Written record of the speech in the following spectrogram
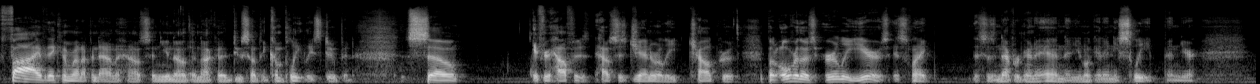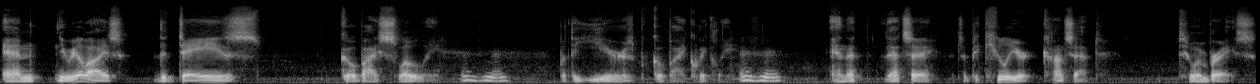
Five, they can run up and down the house and you know they're not going to do something completely stupid. So if your house is, house is generally childproof. But over those early years, it's like this is never going to end, and you don't get any sleep, and you're, and you realize the days go by slowly, mm-hmm. but the years go by quickly, mm-hmm. and that that's a it's a peculiar concept to embrace.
